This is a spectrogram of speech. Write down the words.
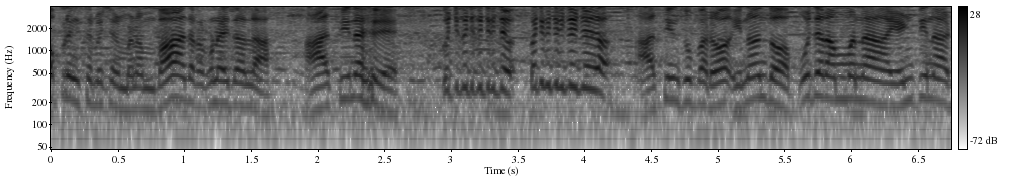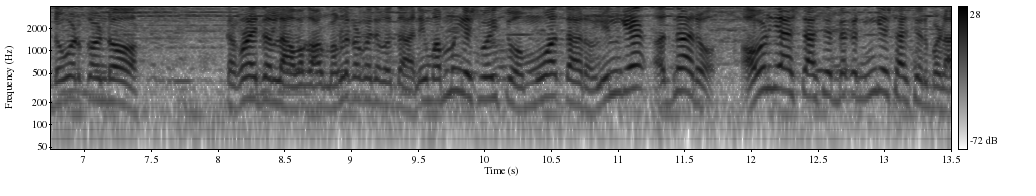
ಓಪನಿಂಗ್ ಸಬ್ಮಿಷನ್ ಮೇಡಮ್ ಬಾ ಅಂತ ಕರ್ಕೊಂಡು ಆ ಸೀನಲ್ಲಿ ಕುಚು ಕುಚು ಕುಚು ಕುಚು ಕುಚು ಕುಚು ಆ ಸೀನ್ ಸೂಪರು ಇನ್ನೊಂದು ಪೂಜಾರಮ್ಮನ ಹೆಂಡ್ತಿನ ಡೋಡ್ಕೊಂಡು ಹೊಡ್ಕೊಂಡು ಕರ್ಕೊಂಡೋಯ್ತಾರಲ್ಲ ಅವಾಗ ಅವ್ರ ಮಗಳು ಕರ್ಕೊಂಡೋಗ್ತಾ ಗೊತ್ತಾ ನಿಮ್ಮ ಅಮ್ಮಂಗೆ ಎಷ್ಟು ವಯಸ್ಸು? ಮೂವತ್ತಾರು. ನಿನಗೆ ಹದಿನಾರು. ಅವಳಿಗೆ ಅಷ್ಟು ಆಸೆ ಇರಬೇಕು? ನಿಂಗೆ ಎಷ್ಟು ಆಸೆ ಇರಬೇಡ.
